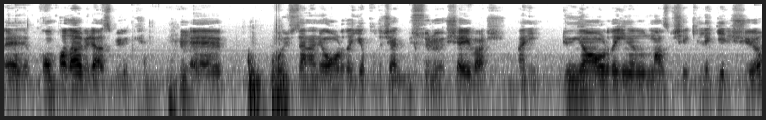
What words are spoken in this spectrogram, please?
e, pompalar biraz büyük. Hı. E, o yüzden hani orada yapılacak bir sürü şey var. Hani dünya orada inanılmaz bir şekilde gelişiyor.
